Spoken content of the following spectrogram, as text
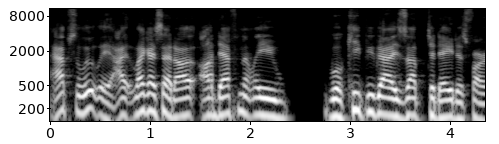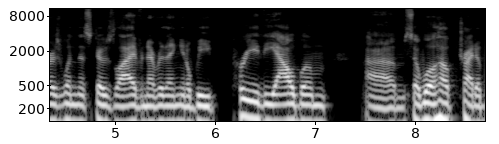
absolutely. I like I said, I'll, I'll definitely will keep you guys up to date as far as when this goes live and everything. It'll be pre the album, um, so we'll help try to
